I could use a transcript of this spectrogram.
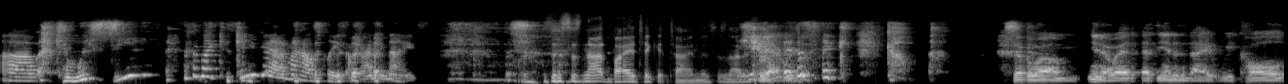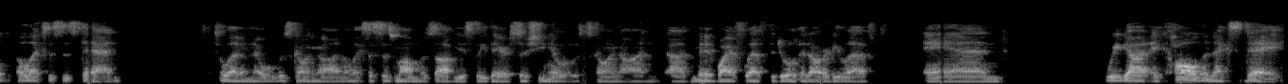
um, Can we see? I'm like, can you get out of my house, please? I'm trying to be nice. this is not buy a ticket time. This is not. A Yeah, Yeah, it's like, go. So, um, you know, at, at the end of the night, we called Alexis's dad to let him know what was going on. Alexis's mom was obviously there, so she knew what was going on. Uh, the midwife left, the doula had already left, and we got a call the next day.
